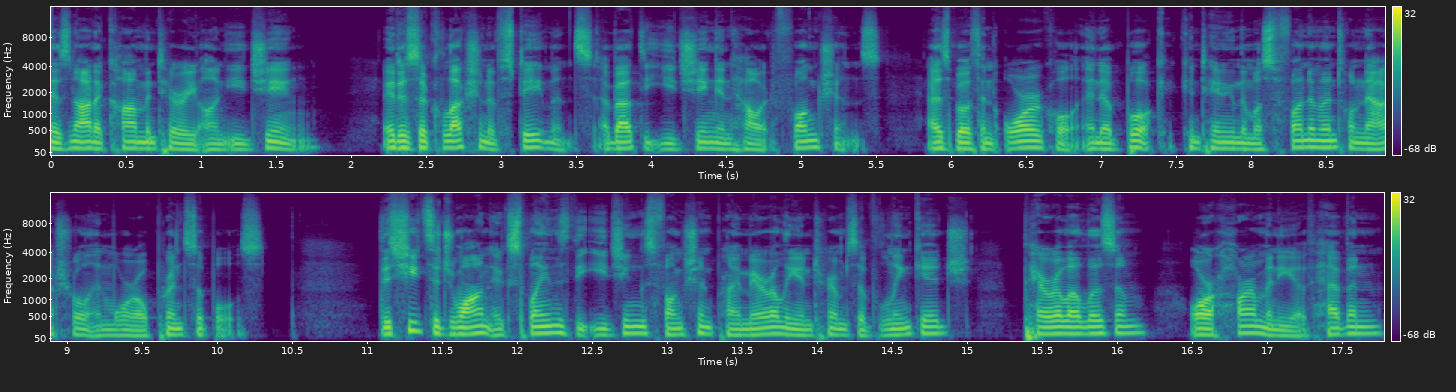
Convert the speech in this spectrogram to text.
is not a commentary on I Ching. It is a collection of statements about the I Ching and how it functions, as both an oracle and a book containing the most fundamental natural and moral principles. The Xizhuan explains the I Ching's function primarily in terms of linkage, parallelism, or harmony of heaven,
